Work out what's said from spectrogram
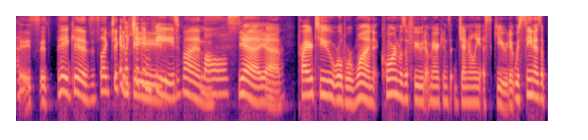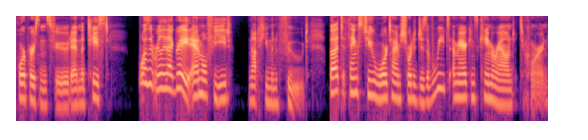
Yeah. It's, it's, hey kids, it's like chicken feed. it's like feed. chicken feed. It's fun. Lols. Yeah, yeah. Yeah. Prior to World War One, corn was a food Americans generally eschewed. It was seen as a poor person's food, and the taste wasn't really that great. Animal feed, not human food. But thanks to wartime shortages of wheat, Americans came around to corn.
